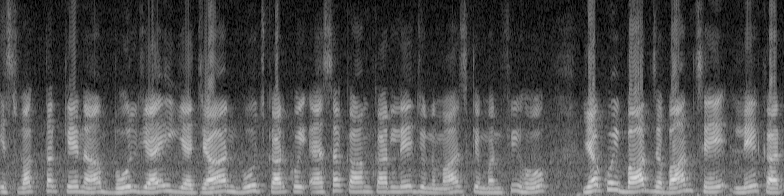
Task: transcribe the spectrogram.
इस वक्त तक के ना भूल जाए या जान बूझ कर कोई ऐसा काम कर ले जो नमाज़ के मनफी हो, या कोई बात ज़बान से लेकर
